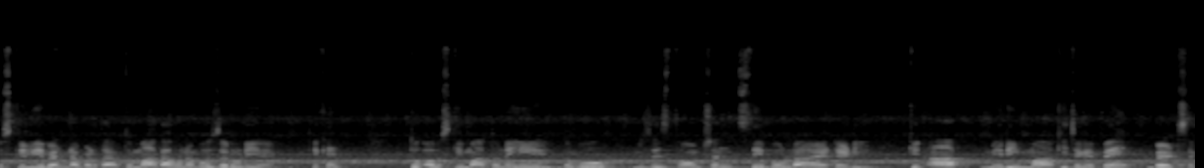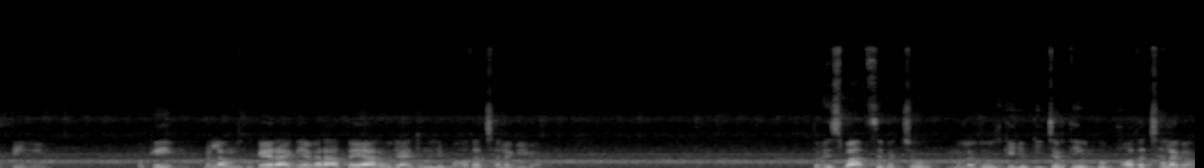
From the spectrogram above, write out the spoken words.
उसके लिए बैठना पड़ता है। तो माँ का होना बहुत ज़रूरी है, ठीक है? तो अब उसकी माँ तो नहीं है तो वो मिसेस थॉमसन से बोल रहा है, टेडी, कि आप मेरी माँ की जगह पे बैठ सकती हैं। ओके? मतलब उनको कह रहा है कि अगर आप तैयार हो जाएँ तो मुझे बहुत अच्छा लगेगा। तो इस बात से बच्चों मतलब जो उसकी जो टीचर थी, उनको बहुत अच्छा लगा।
